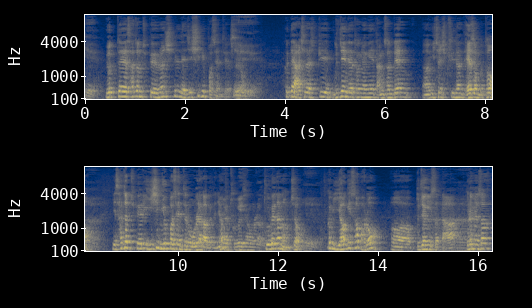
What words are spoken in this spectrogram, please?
예. 요때 사전 투표율은 11 내지 12%였어요. 예. 근데 아시다시피 문재인 대통령이 당선된 2017년 대선부터 아. 이 사전 투표율이 26%로 올라가거든요. 네, 두배 이상 올라가. 두 배가 넘죠. 예. 그럼 여기서 바로 어, 부정이 있었다. 아. 그러면서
